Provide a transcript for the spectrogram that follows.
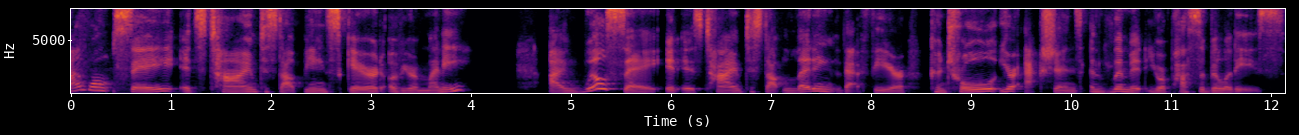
I won't say it's time to stop being scared of your money. I will say it is time to stop letting that fear control your actions and limit your possibilities.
